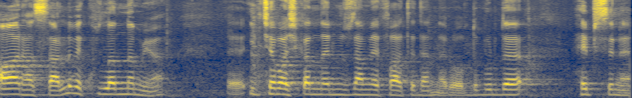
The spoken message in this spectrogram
ağır hasarlı ve kullanılamıyor. E, ilçe başkanlarımızdan vefat edenler oldu. Burada hepsini,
